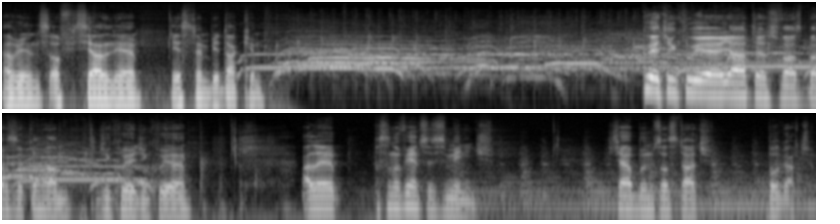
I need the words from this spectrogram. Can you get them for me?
A więc oficjalnie jestem biedakiem. Dziękuję, dziękuję. Ja też was bardzo kocham. Dziękuję, dziękuję. Ale postanowiłem coś zmienić. Chciałbym zostać bogaczem.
